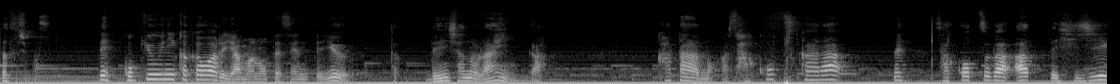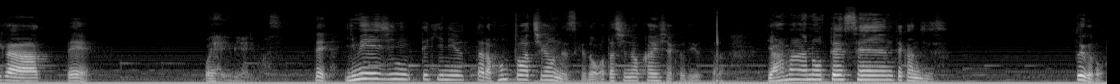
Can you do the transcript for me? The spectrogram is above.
だとします。で呼吸に関わる山手線っていう電車のラインが肩のあ鎖骨からね鎖骨があって肘があって親指やります。でイメージ的に言ったら本当は違うんですけど私の解釈で言ったら山手線って感じです。どういうこと？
